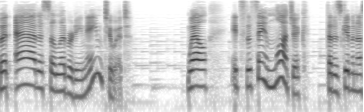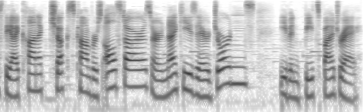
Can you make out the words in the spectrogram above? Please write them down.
But add a celebrity name to it. Well, it's the same logic that has given us the iconic Chuck's Converse All Stars or Nike's Air Jordans, even Beats by Dre.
